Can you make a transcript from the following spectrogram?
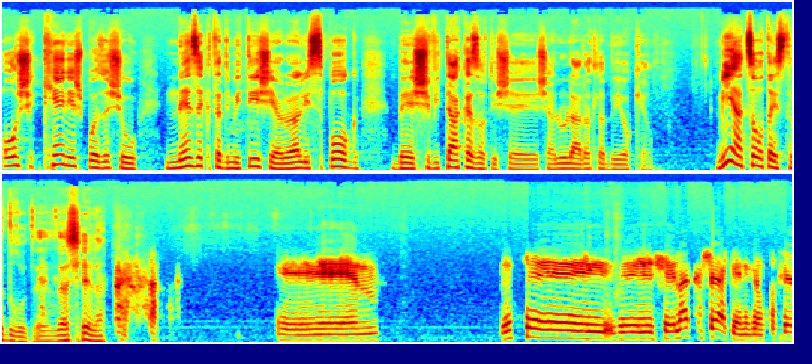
או שכן יש פה איזשהו נזק תדמיתי שהיא עלולה לספוג בשביתה כזאת ש... שעלול לעלות לה ביוקר? מי יעצור את ההסתדרות? זו השאלה. אמ, זאת אה, שאלה קשה, כי אני גם חושב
